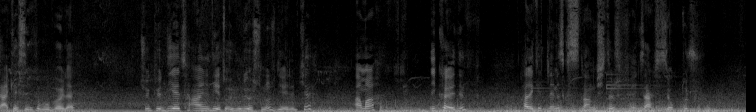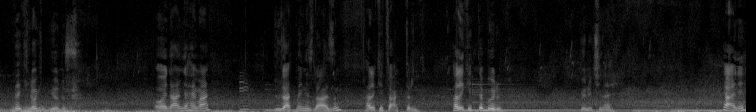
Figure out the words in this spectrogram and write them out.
Yani kesinlikle bu böyle. Çünkü diyet aynı diyeti uyguluyorsunuz diyelim ki ama dikkat edin hareketleriniz kısıtlanmıştır, egzersiz yoktur ve kilo gitmiyordur. O nedenle hemen düzeltmeniz lazım. Hareketi arttırın. Harekette bölün gün içine. Yani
